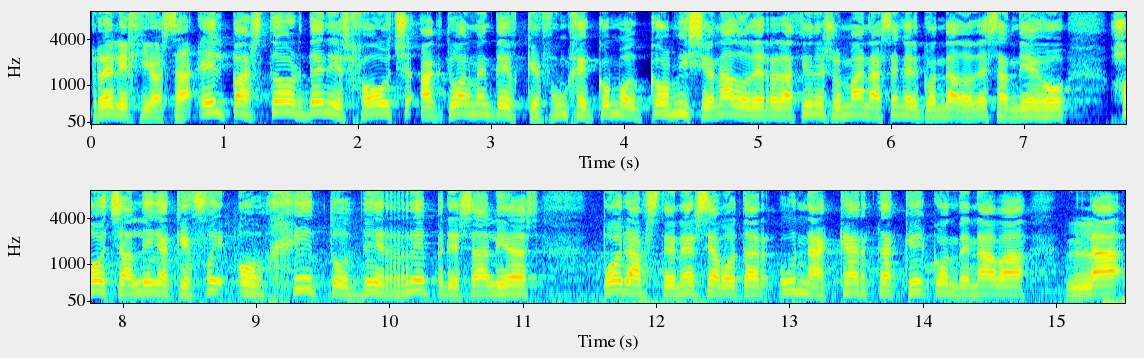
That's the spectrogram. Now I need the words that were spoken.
religiosa. El pastor Dennis Hodge, actualmente que funge como comisionado de relaciones humanas en el condado de San Diego, Hodge alega que fue objeto de represalias por abstenerse a votar una carta que condenaba la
